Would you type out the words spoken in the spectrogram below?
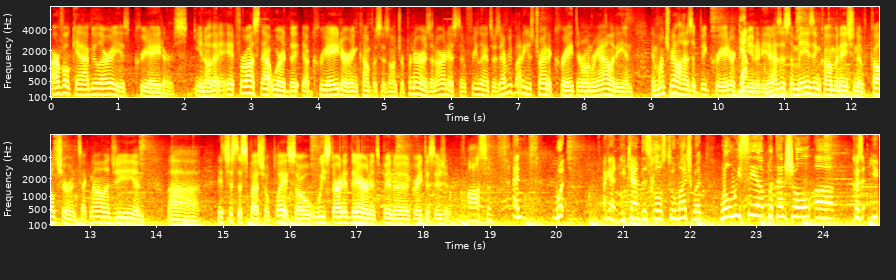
our vocabulary is creators. You know, that it, for us, that word, the, a creator encompasses entrepreneurs and artists and freelancers, everybody who's trying to create their own reality. And, and Montreal has a big creator Yep. community. It has this amazing combination of culture and technology and uh, it's just a special place. So we started there and it's been a great decision. Awesome. And what? Again, you can't disclose too much, but will we see a potential? Because you,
